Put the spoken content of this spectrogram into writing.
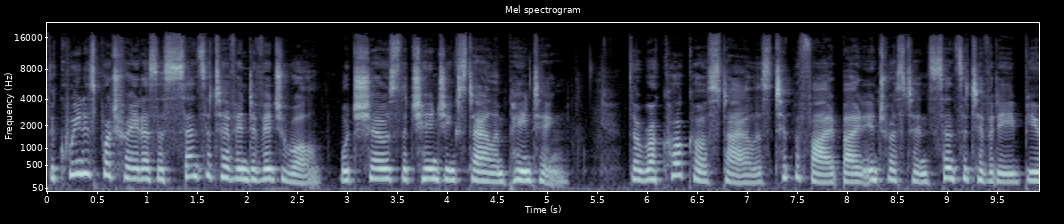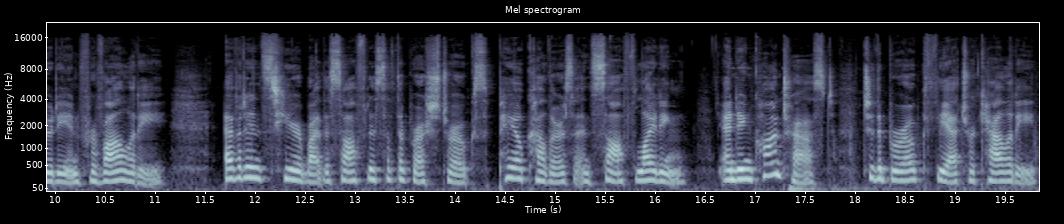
The queen is portrayed as a sensitive individual, which shows the changing style in painting. The Rococo style is typified by an interest in sensitivity, beauty, and frivolity, evidenced here by the softness of the brushstrokes, pale colors, and soft lighting, and in contrast to the Baroque theatricality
